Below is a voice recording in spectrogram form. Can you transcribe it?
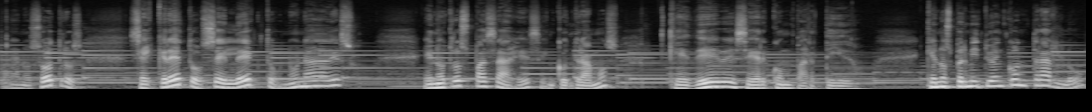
para nosotros, secreto, selecto, no nada de eso. En otros pasajes encontramos que debe ser compartido, que nos permitió encontrarlo,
